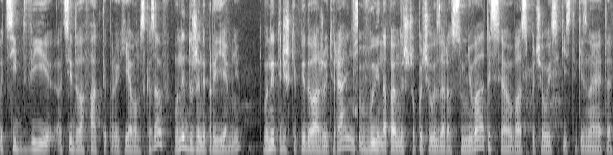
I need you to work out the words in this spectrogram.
оці, дві, оці два факти, про які я вам сказав, вони дуже неприємні. Вони трішки підважують реальність. Ви, напевно, що почали зараз сумніватися, у вас почались якісь такі, знаєте,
